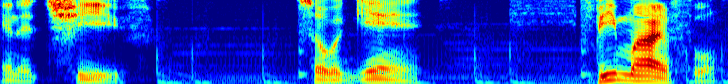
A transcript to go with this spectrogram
and achieve. So again, be mindful.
